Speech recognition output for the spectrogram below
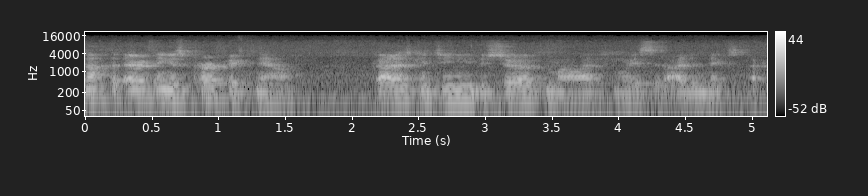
not that everything is perfect now, God has continued to show up in my life in ways that I didn't expect.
